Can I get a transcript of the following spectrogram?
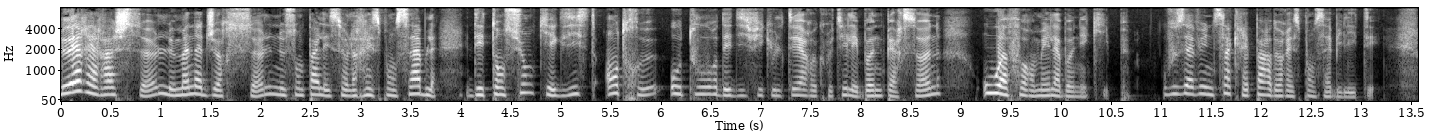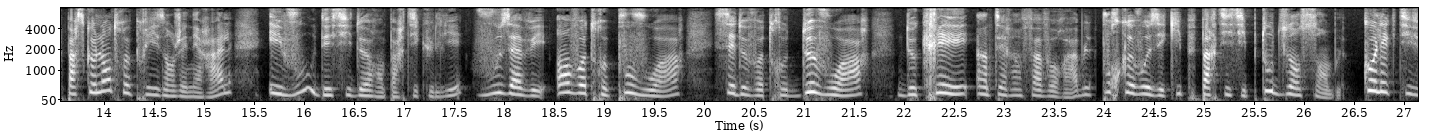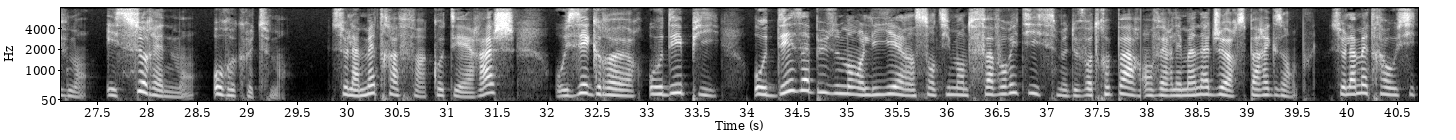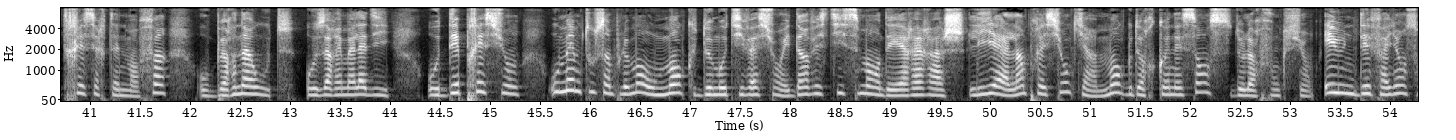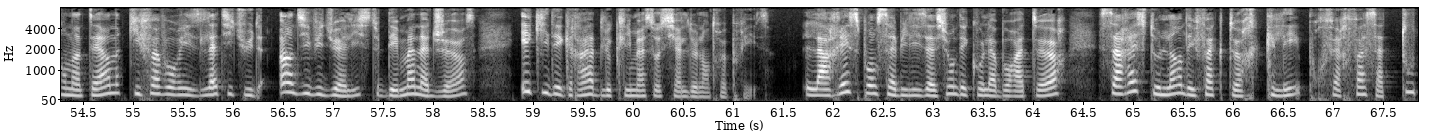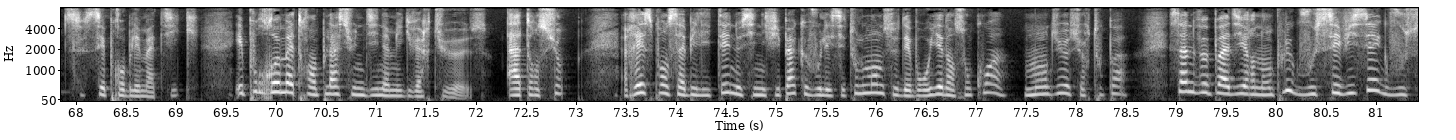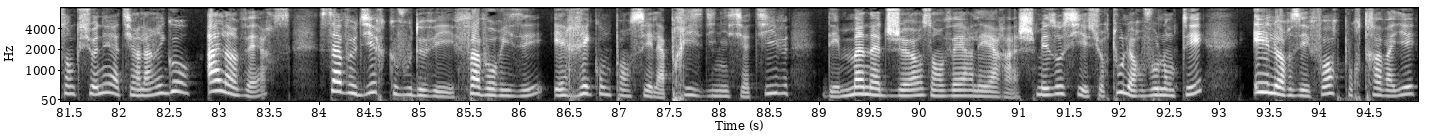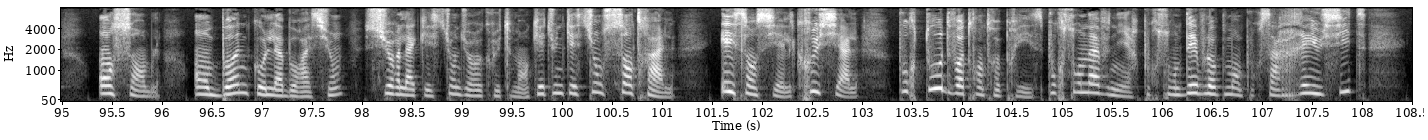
Le RRH seul, le manager seul ne sont pas les seuls responsables des tensions qui existent entre eux autour des difficultés à recruter les bonnes personnes ou à former la bonne équipe. Vous avez une sacrée part de responsabilité. Parce que l'entreprise en général, et vous, décideurs en particulier, vous avez en votre pouvoir, c'est de votre devoir de créer un terrain favorable pour que vos équipes participent toutes ensemble, collectivement et sereinement au recrutement. Cela mettra fin côté RH aux aigreurs, aux dépits, aux désabusements liés à un sentiment de favoritisme de votre part envers les managers, par exemple. Cela mettra aussi très certainement fin au burn-out, aux arrêts maladie, aux dépressions ou même tout simplement au manque de motivation et d'investissement des RRH liés à l'impression qu'il y a un manque de reconnaissance de leurs fonctions et une défaillance en interne qui favorise l'attitude individualiste des managers et qui dégrade le climat social de l'entreprise. La responsabilisation des collaborateurs, ça reste l'un des facteurs clés pour faire face à toutes ces problématiques et pour remettre en place une dynamique vertueuse. Attention, Responsabilité ne signifie pas que vous laissez tout le monde se débrouiller dans son coin. Mon Dieu, surtout pas. Ça ne veut pas dire non plus que vous sévissez, que vous sanctionnez à tir larigot. À l'inverse, ça veut dire que vous devez favoriser et récompenser la prise d'initiative des managers envers les RH, mais aussi et surtout leur volonté et leurs efforts pour travailler ensemble, en bonne collaboration sur la question du recrutement, qui est une question centrale essentiel, crucial pour toute votre entreprise, pour son avenir, pour son développement, pour sa réussite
